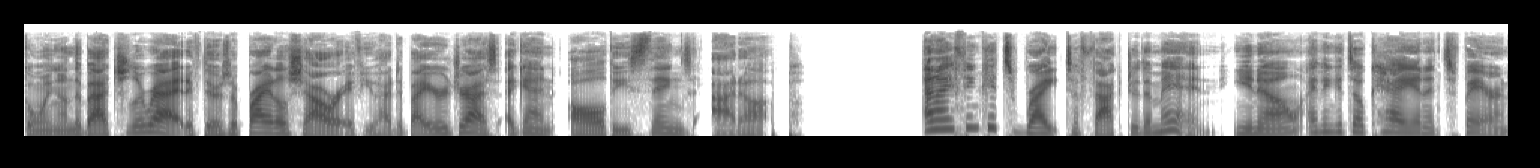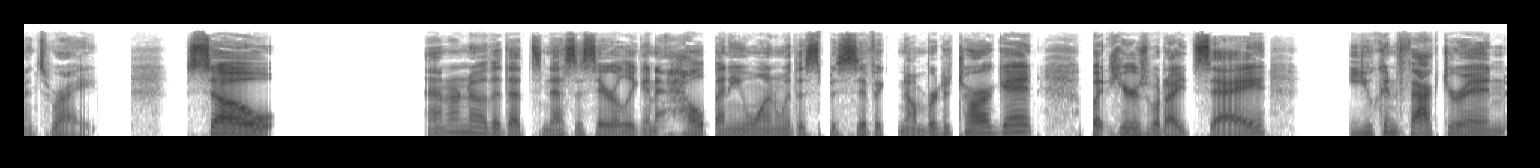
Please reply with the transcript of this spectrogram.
going on the bachelorette if there's a bridal shower if you had to buy your dress again all these things add up and i think it's right to factor them in you know i think it's okay and it's fair and it's right so I don't know that that's necessarily going to help anyone with a specific number to target, but here's what I'd say. You can factor in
